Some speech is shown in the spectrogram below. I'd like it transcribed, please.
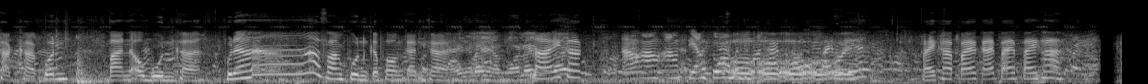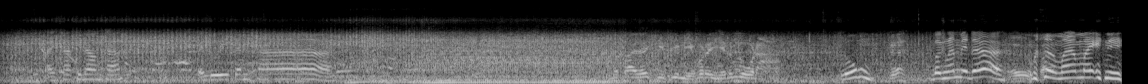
คักค่ะคนปานเอาบุญค่ะพุ่นนะฟังปุ่นกับพองกันค่ะหลายคักเอาเอาเอาเสียงตัวโอ้มันโอ้มาโอ้เขาโอ้ไปเลยไปค่ะไปไกลไปไปค่ะ ไปค่ะพี่น้องคะไปลุยกันค่ะมาถ่ายได้คลิปอยู่นี่เพราะได้เห็นน้ำมูน่ะลุงเฮ้ยเบิ่งนั้นไปเด้อเออไปมาไม่นี่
